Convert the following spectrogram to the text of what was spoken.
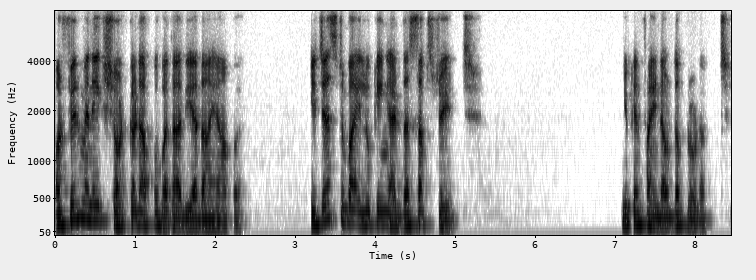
और फिर मैंने एक शॉर्टकट आपको बता दिया था यहाँ पर कि just by looking at the substrate, you can find out the product.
